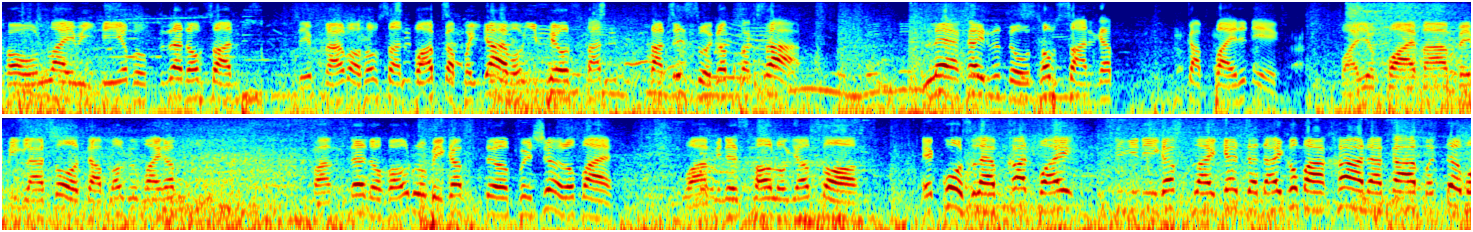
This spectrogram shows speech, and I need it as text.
เข้าไล่ไปอีกทีครับผมทางด้านท็อปสันเซฟน้ำเอาท็อปสันวาร์ปกลับไปได้ผมอีเพลสตันตัดได้สวยครับซักซ่า แลกให้นันโดนท็อปสันครับ กลับไปนั่นเองไฟยไฟมาเฟมิงลาโซจับล็อกลงไปครับฝั่งด้านของรูบิกครับ เจอเฟเชอร์ลงไป วามินเนสคอลงย้ำต่อ เอ็กโคสแลมคาดไว้ดีดีครับไลแค่จะได้เข้ามาฆ่านาการเหมือนเดิม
